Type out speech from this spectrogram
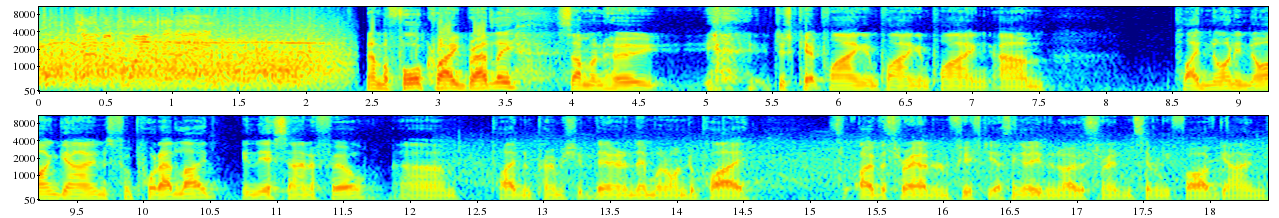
from Gavin. Number four, Craig Bradley, someone who just kept playing and playing and playing. Um, played 99 games for Port Adelaide in the SANFL. Um, played in a premiership there and then went on to play over 350, I think even over 375 games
